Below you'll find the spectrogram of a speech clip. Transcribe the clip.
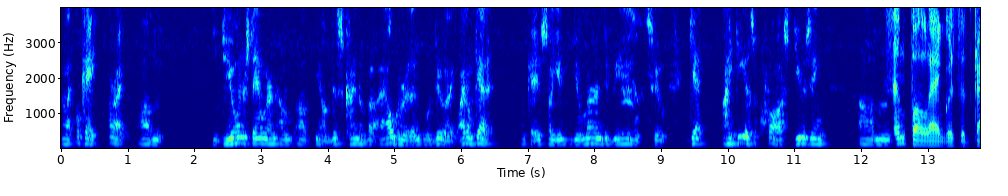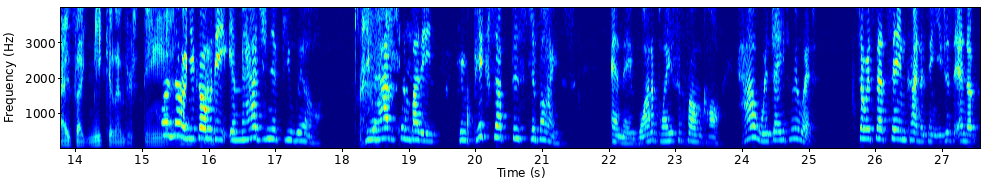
I'm like, "Okay, all right. Um, do you understand what an, uh, uh, you know this kind of uh, algorithm will do?" Like, I don't get it. Okay, so you you learn to be able to get ideas across using um, Simple language that guys like me can understand. Well, no, you go the imagine, if you will. You have somebody who picks up this device and they want to place a phone call. How would they do it? So it's that same kind of thing. You just end up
